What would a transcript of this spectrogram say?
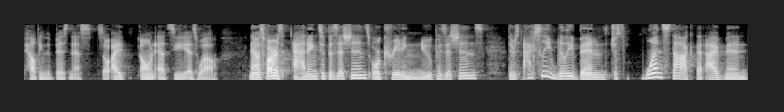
helping the business. So I own Etsy as well. Now, as far as adding to positions or creating new positions, there's actually really been just one stock that I've been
